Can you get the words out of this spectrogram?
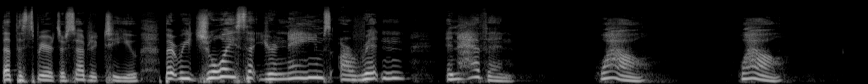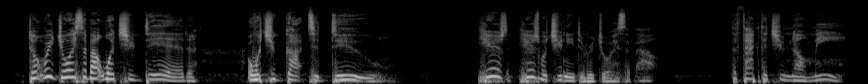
that the spirits are subject to you, but rejoice that your names are written in heaven. Wow. Wow. Don't rejoice about what you did or what you got to do. Here's, here's what you need to rejoice about the fact that you know me,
